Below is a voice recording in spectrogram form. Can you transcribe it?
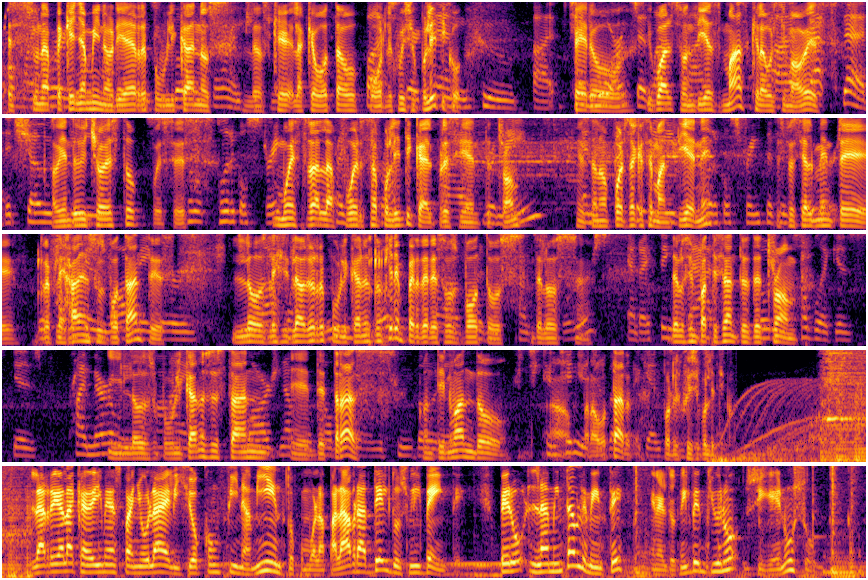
Es una pequeña minoría de republicanos las que, la que vota por el juicio político, pero igual son 10 más que la última vez. Habiendo dicho esto, pues es, muestra la fuerza política del presidente Trump. Es una fuerza que se mantiene, especialmente reflejada en sus votantes los legisladores republicanos no quieren perder esos votos de los, de los simpatizantes de Trump. Y los republicanos están eh, detrás, continuando ah, para votar por el juicio político. La Real Academia Española eligió confinamiento como la palabra del 2020, pero lamentablemente en el 2021 sigue en uso.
